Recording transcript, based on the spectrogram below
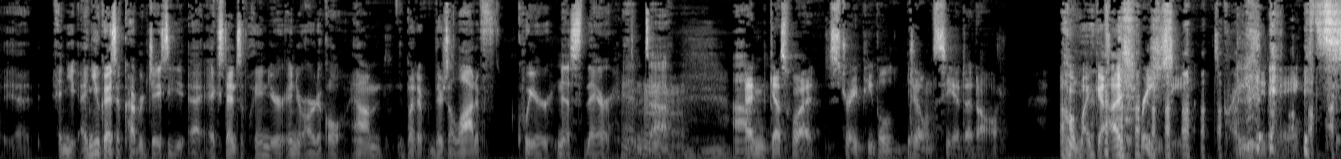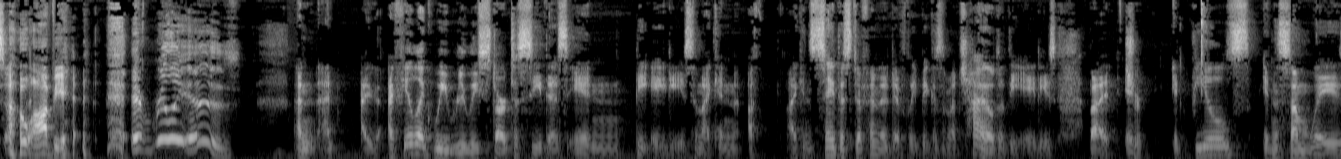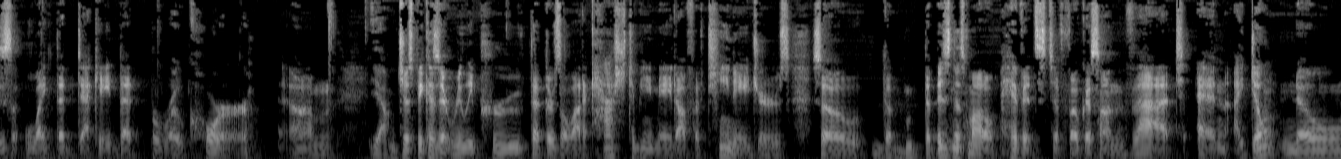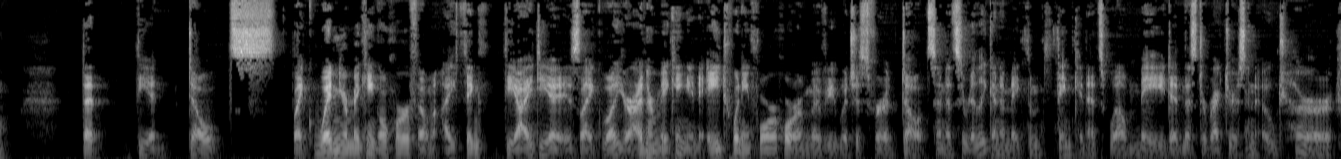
and you and you guys have covered JC uh, extensively in your in your article. Um, but uh, there's a lot of queerness there, and uh, um, and guess what? Straight people don't see it at all. oh my gosh, Crazy. it's crazy to me. it's so obvious. it really is and and I, I feel like we really start to see this in the 80s and i can uh, i can say this definitively because i'm a child of the 80s but it, Sure. it feels in some ways like the decade that broke horror um, Yeah. just because it really proved that there's a lot of cash to be made off of teenagers so the the business model pivots to focus on that and i don't know that the adults like when you're making a horror film i think the idea is like well you're either making an a24 horror movie which is for adults and it's really going to make them think and it's well made and this director is an auteur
